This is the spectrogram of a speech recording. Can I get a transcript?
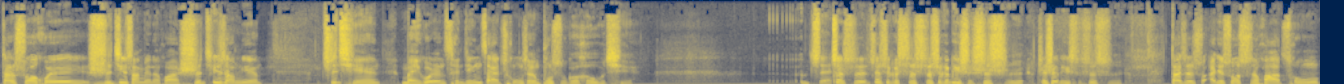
但说回实际上面的话，实际上面。之前美国人曾经在冲绳部署过核武器，这这是这是个事实，这是个历史事实，这是个历史事实。但是说，而且说实话，从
